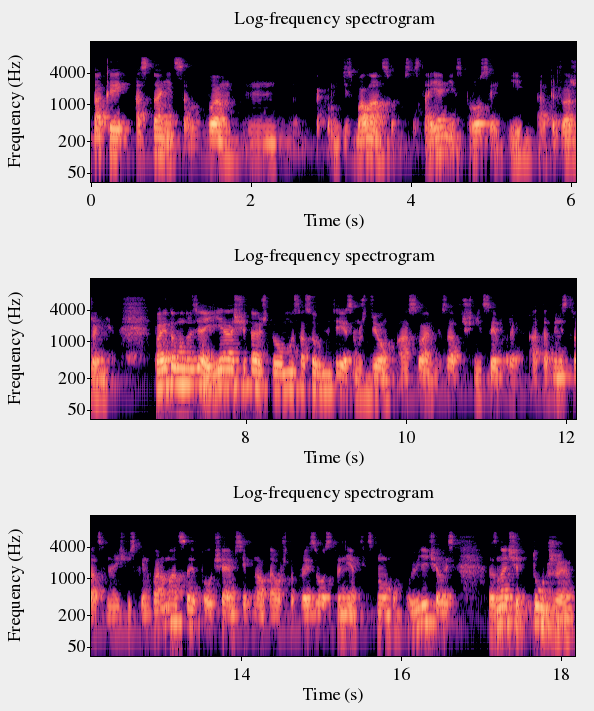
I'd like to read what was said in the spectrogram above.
так и останется в таком дисбалансовом состоянии спроса и а, предложения. Поэтому, друзья, я считаю, что мы с особым интересом ждем а, с вами завтрашние цифры от администрации аналитической информации, получаем сигнал того, что производство нефти снова увеличилось, значит тут же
